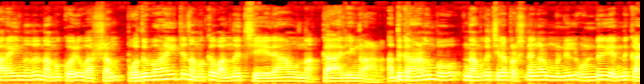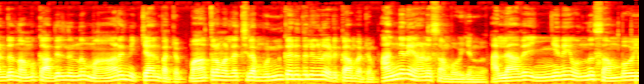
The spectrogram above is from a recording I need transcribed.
പറയുന്നത് നമുക്കൊരു വർഷം പൊതുവായിട്ട് നമുക്ക് വന്ന് ചേരാവുന്ന കാര്യങ്ങളാണ്. അത് കാണുമ്പോൾ നമുക്ക് ചില പ്രശ്നങ്ങൾ മുന്നിൽ ഉണ്ട് എന്ന് കണ്ട് നമുക്ക് അതിൽ നിന്ന് മാറി നിൽക്കാൻ പറ്റും. മാത്രമല്ല ചില മുൻകരുതലുകൾ എടുക്കാൻ പറ്റും. അങ്ങനെയാണ് സംഭവിക്കുന്നത്. അല്ലാതെ ഇങ്ങനെ ഒന്ന് സംഭവിക്കും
